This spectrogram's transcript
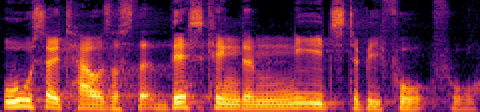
also tells us that this kingdom needs to be fought for.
